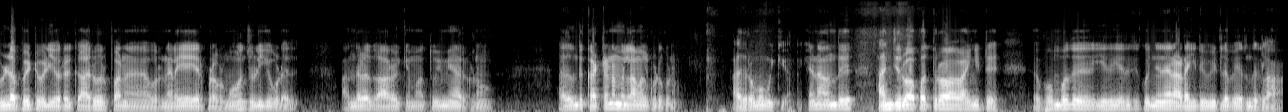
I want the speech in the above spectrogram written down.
உள்ளே போயிட்டு வெளியே வர்றதுக்கு அருவருப்பான ஒரு நிலையே ஏற்படக்கூடாது. முகம் சொல்லிக்கக்கூடாது அந்தளவுக்கு ஆரோக்கியமாக தூய்மையாக இருக்கணும். அது வந்து கட்டணம் இல்லாமல் கொடுக்கணும். அது ரொம்ப முக்கியம். ஏன்னா வந்து அஞ்சு ரூபா பத்து ரூபா வாங்கிட்டு போகும்போது இது எதுக்கு கொஞ்ச நேரம் அடங்கிட்டு வீட்டில் போய் இருந்துக்கலாம்?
